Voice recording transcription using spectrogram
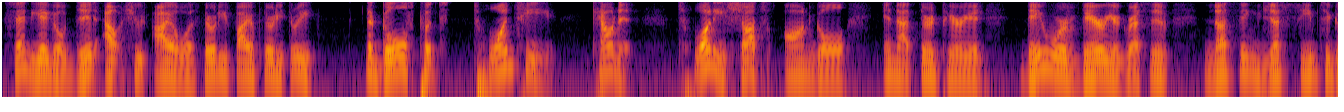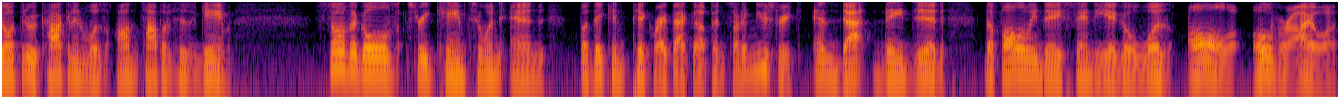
San Diego did outshoot Iowa 35 33. The Gulls put 20, count it, 20 shots on goal in that third period. They were very aggressive. Nothing just seemed to go through. Kahkonen was on top of his game. So the Gulls streak came to an end, but they can pick right back up and start a new streak. And that they did. The following day, San Diego was all over Iowa.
